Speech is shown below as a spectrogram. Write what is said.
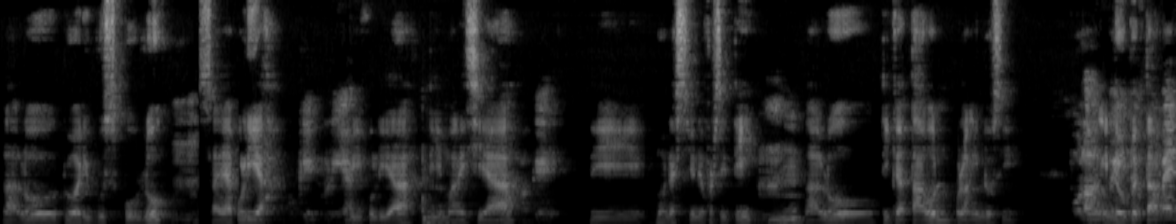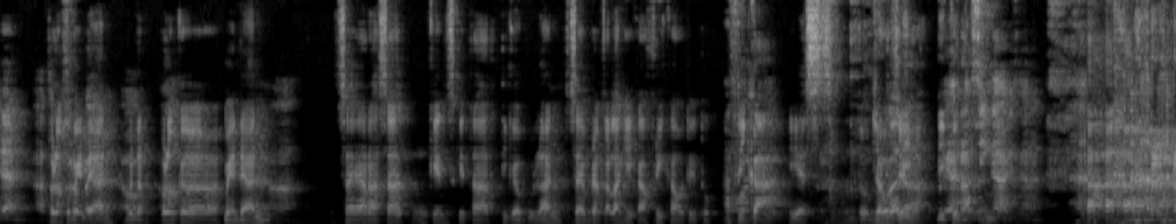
Lalu 2010 saya kuliah Oke, kuliah. di kuliah di Malaysia Oke. Di Monash University. Mhm. Lalu tiga tahun pulang Indo sih. Pulang Pulang ke Indo bentar. ke Medan. atau Pulang ke? Medan, Oh. bener. Pulang ke Medan. Ah. Saya rasa mungkin sekitar tiga bulan saya berangkat lagi ke Afrika waktu itu. Afrika. Yes, untuk Jauh kali. Di singa di sana.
